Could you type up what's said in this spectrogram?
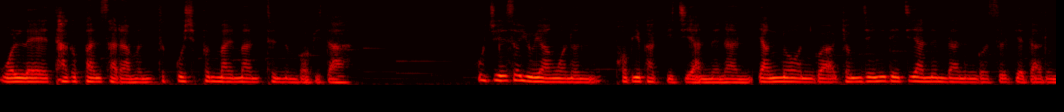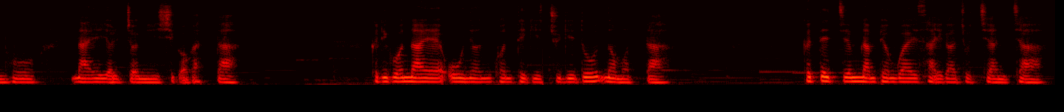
원래 다급한 사람은 듣고 싶은 말만 듣는 법이다. 호주에서 요양원은 법이 바뀌지 않는 한 양로원과 경쟁이 되지 않는다는 것을 깨달은 후 나의 열정이 식어갔다. 그리고 나의 5년 권태기 주기도 넘었다. 그때쯤 남편과의 사이가 좋지 않자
